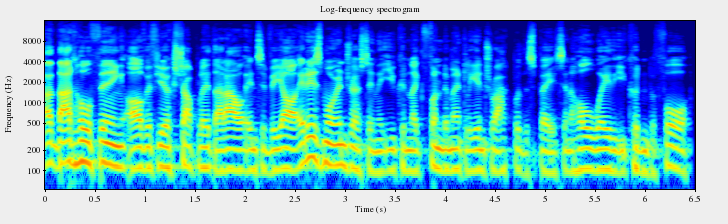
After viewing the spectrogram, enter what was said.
uh, that whole thing of if you extrapolate that out into VR, it is more interesting that you can, like, fundamentally interact with the space in a whole way that you couldn't before.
